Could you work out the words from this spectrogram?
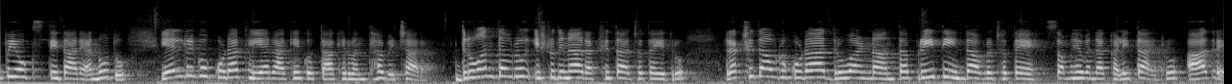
ಉಪಯೋಗಿಸ್ತಿದ್ದಾರೆ ಅನ್ನೋದು ಎಲ್ರಿಗೂ ಕೂಡ ಕ್ಲಿಯರ್ ಆಗಿ ಗೊತ್ತಾಗಿರುವಂತಹ ವಿಚಾರ. ಧ್ರುವಂತ್ ಅವರು ಇಷ್ಟು ದಿನ ರಕ್ಷಿತಾ ಜೊತೆ ಇದ್ರು. ರಕ್ಷಿತಾ ಅವರು ಕೂಡ ಧ್ರುವ ಅಣ್ಣ ಅಂತ ಪ್ರೀತಿಯಿಂದ ಅವರ ಜೊತೆ ಸಮಯವನ್ನ ಕಳೀತಾ ಇದ್ರು. ಆದ್ರೆ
